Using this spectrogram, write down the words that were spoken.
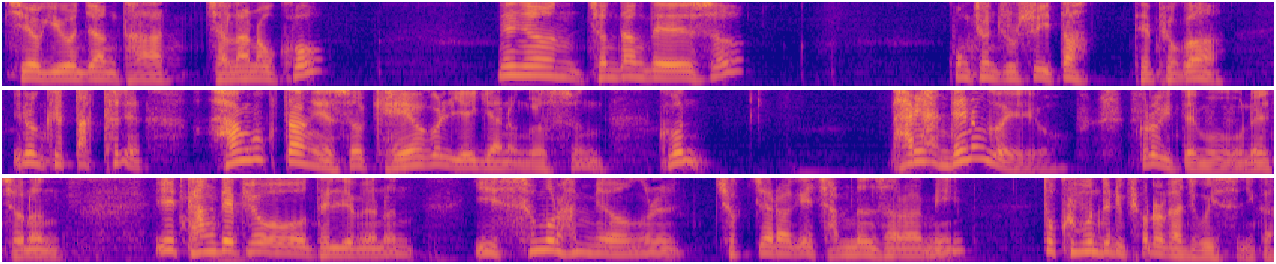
지역위원장 다 잘라놓고 내년 전당대회에서 공천 줄 수 있다. 대표가 이렇게 딱 터진 한국당에서 개혁을 얘기하는 것은 그건 말이 안 되는 거예요. 그렇기 때문에 저는 이 당대표 되려면은 이 21명을 적절하게 잡는 사람이 또 그분들이 표를 가지고 있으니까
